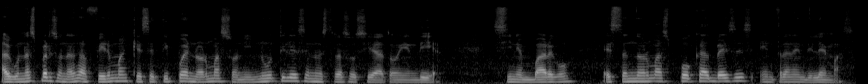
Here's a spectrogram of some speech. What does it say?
Algunas personas afirman que este tipo de normas son inútiles en nuestra sociedad hoy en día. Sin embargo, estas normas pocas veces entran en dilemas,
